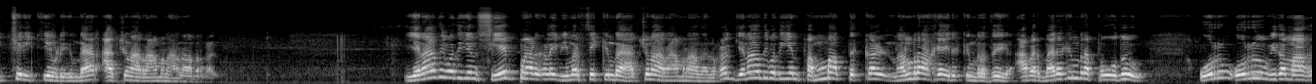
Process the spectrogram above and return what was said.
எச்சரிக்கை விடுகின்றார் அர்ச்சுனா ராமநாதன் அவர்கள். ஜனாதிபதியின் செயற்பாடுகளை விமர்சிக்கின்ற அர்ச்சுனா ராமநாதன் அவர்கள் ஜனாதிபதியின் பம்மாத்துக்கள் நன்றாக இருக்கின்றது. அவர் வருகின்ற போது ஒரு ஒரு விதமாக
